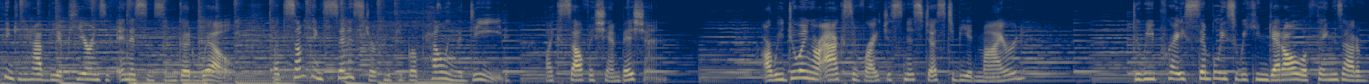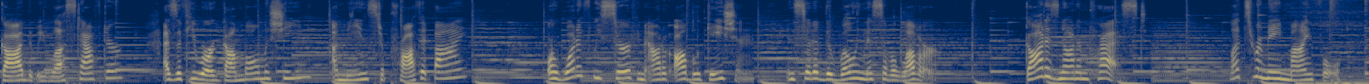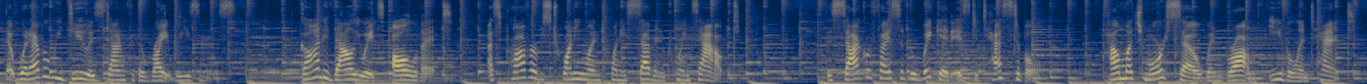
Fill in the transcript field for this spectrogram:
Can have the appearance of innocence and goodwill, but something sinister could be propelling the deed, like selfish ambition. Are we doing our acts of righteousness just to be admired? Do we pray simply so we can get all the things out of God that we lust after, as if He were a gumball machine, a means to profit by? Or what if we serve Him out of obligation instead of the willingness of a lover? God is not impressed. Let's remain mindful that whatever we do is done for the right reasons. God evaluates all of it, as Proverbs 21:27 points out. The sacrifice of the wicked is detestable. How much more so when brought with evil intent?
